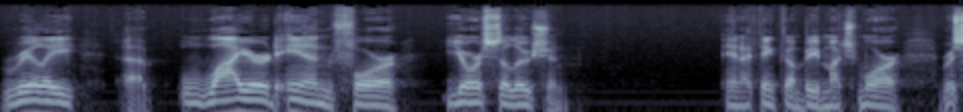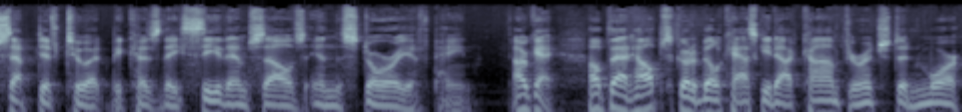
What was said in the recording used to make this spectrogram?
really uh, wired in for your solution. And I think they'll be much more receptive to it because they see themselves in the story of pain. Okay, hope that helps. Go to billcaskey.com if you're interested in more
